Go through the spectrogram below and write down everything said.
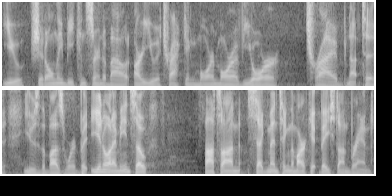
You should only be concerned about are you attracting more and more of your tribe, not to use the buzzword, but you know what I mean? So, thoughts on segmenting the market based on brand?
